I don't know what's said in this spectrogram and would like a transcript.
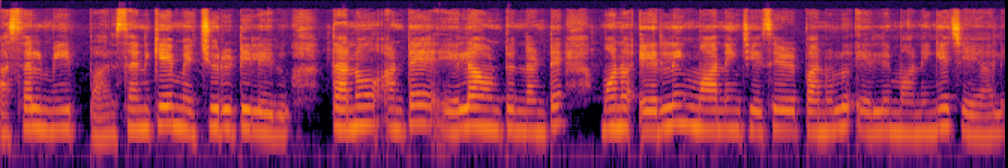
అసలు మీ పర్సన్కే మెచ్యూరిటీ లేదు. తను అంటే ఎలా ఉంటుందంటే మనం ఎర్లీ మార్నింగ్ చేసే పనులు ఎర్లీ మార్నింగే చేయాలి.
